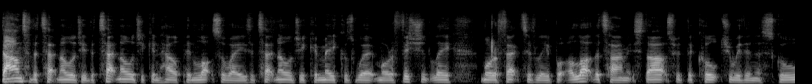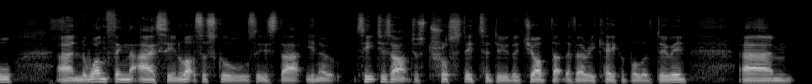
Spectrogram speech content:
down to the technology. The technology can help in lots of ways. The technology can make us work more efficiently, more effectively. But a lot of the time, it starts with the culture within a school. And the one thing that I see in lots of schools is that you know teachers aren't just trusted to do the job that they're very capable of doing. Um,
